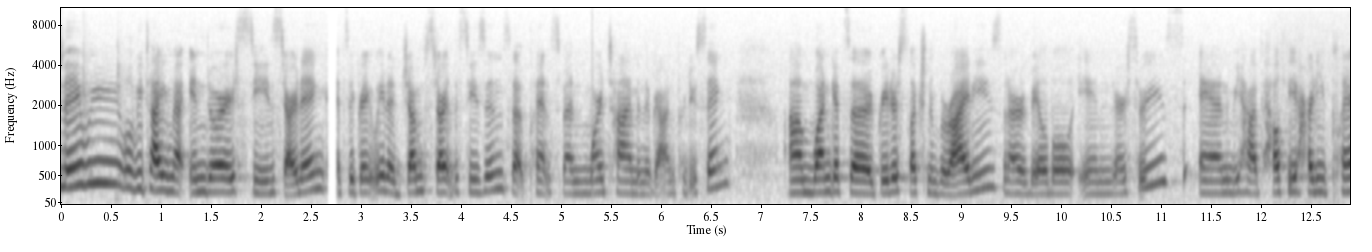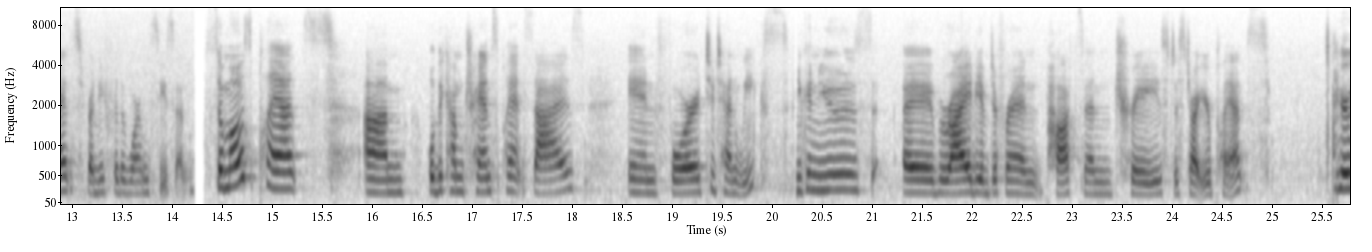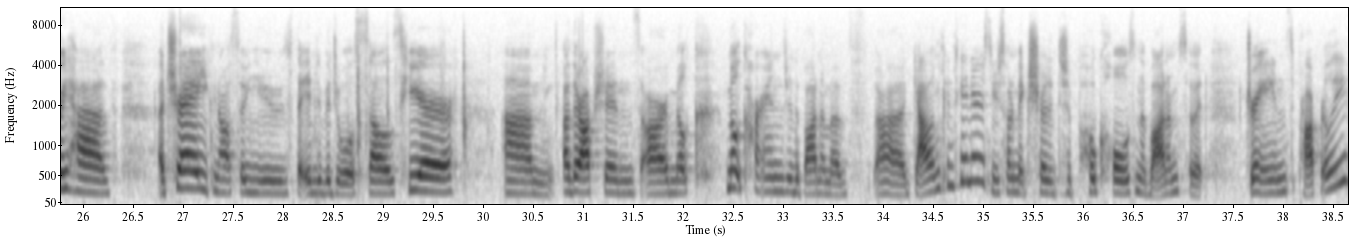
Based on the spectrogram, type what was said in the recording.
Today we will be talking about indoor seed starting. It's a great way to jumpstart the season so that plants spend more time in the ground producing. Um, one gets a greater selection of varieties that are available in nurseries, and we have healthy, hardy plants ready for the warm season. So most plants um, will become transplant size in four to 10 weeks. You can use a variety of different pots and trays to start your plants. Here we have a tray. You can also use the individual cells here. Um, other options are milk, milk cartons or the bottom of uh, gallon containers. You just want to make sure that to poke holes in the bottom so it drains properly.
